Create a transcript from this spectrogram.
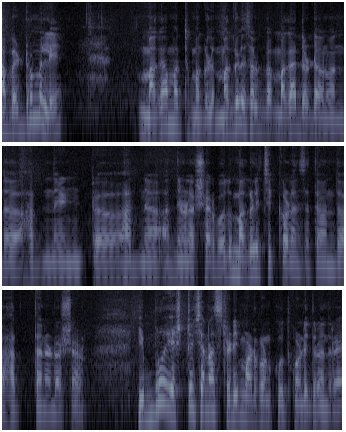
ಆ ಬೆಡ್ರೂಮಲ್ಲಿ ಮಗ ಮತ್ತು ಮಗಳು ಮಗಳು ಸ್ವಲ್ಪ ಮಗ ದೊಡ್ಡವನು ಒಂದು ಹದಿನೆಂಟು ಹದಿನ ಹದಿನೇಳು ವರ್ಷ ಇರ್ಬೋದು ಮಗಳು ಚಿಕ್ಕವಳು ಅನ್ಸುತ್ತೆ ಒಂದು ಹತ್ತು ಹನ್ನೆರಡು ವರ್ಷ. ಇಬ್ಬರು ಎಷ್ಟು ಚೆನ್ನಾಗಿ ಸ್ಟಡಿ ಮಾಡ್ಕೊಂಡು ಕೂತ್ಕೊಂಡಿದ್ರು ಅಂದರೆ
